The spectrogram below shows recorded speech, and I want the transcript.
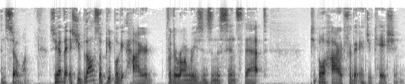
and so on. So you have that issue, but also people get hired for the wrong reasons in the sense that people are hired for their education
